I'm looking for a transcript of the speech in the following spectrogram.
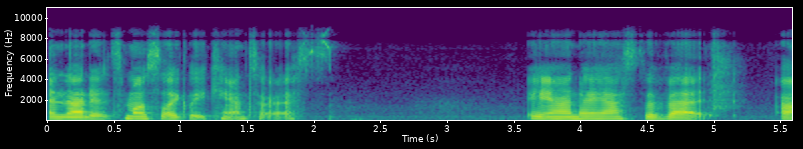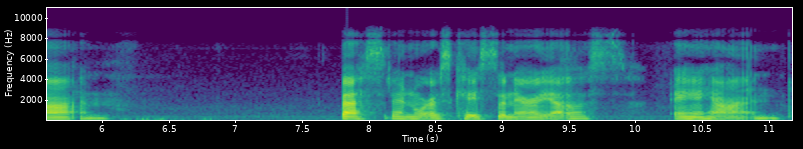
and that it's most likely cancerous. And I asked the vet um, best and worst case scenarios. And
